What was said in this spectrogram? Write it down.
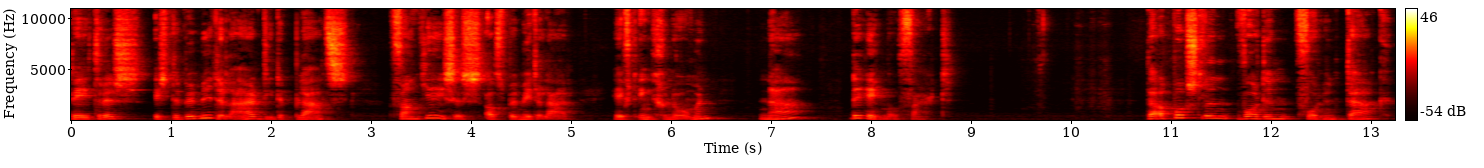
Petrus is de bemiddelaar die de plaats van Jezus als bemiddelaar heeft ingenomen na de hemelvaart. De apostelen worden voor hun taak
